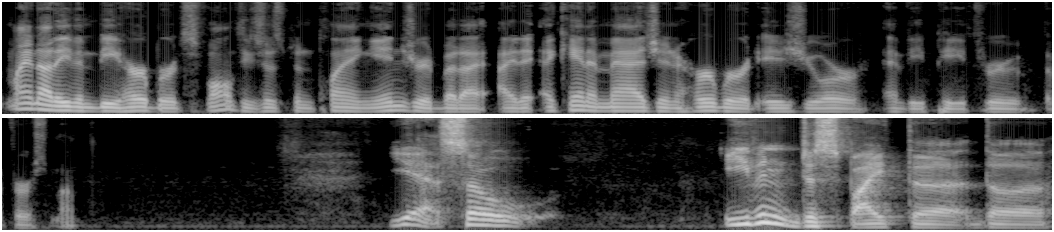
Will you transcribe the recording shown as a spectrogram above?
might not even be Herbert's fault. He's just been playing injured, but I I, I can't imagine Herbert is your MVP through the first month. Yeah, so even despite the the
